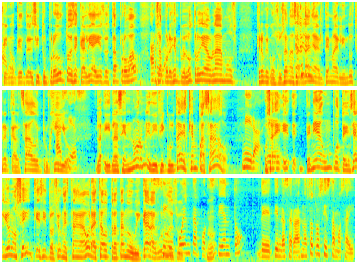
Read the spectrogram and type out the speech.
sino que si tu producto es de calidad y eso está aprobado. O sea, por ejemplo, el otro día hablamos, creo que con Susana Saldaña, del tema de la industria del calzado en Trujillo. Así es. Y las enormes dificultades que han pasado. Mira. O sea, eh, eh, eh, tenía un potencial. Yo no sé en qué situación están ahora. He estado tratando de ubicar algunos de sus. 50% de tiendas cerradas. Nosotros sí estamos ahí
